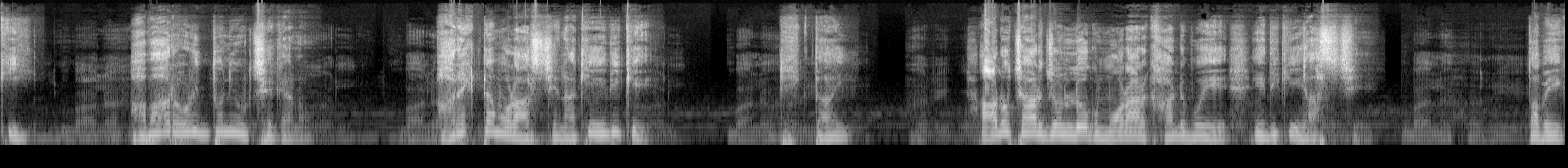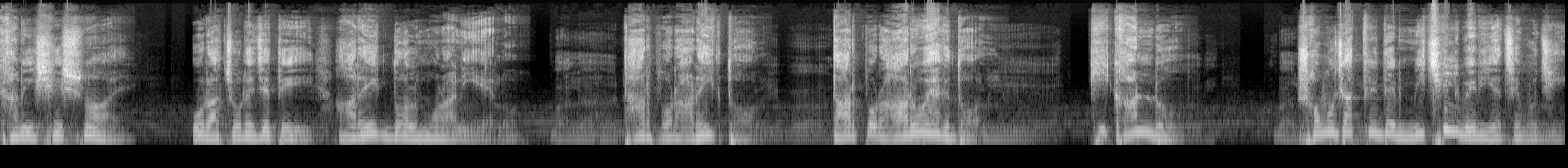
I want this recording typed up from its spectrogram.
কি? আবার হরিধ্বনি উঠছে কেন? আরেকটা মরা আসছে নাকি এদিকে? ঠিক তাই। আরও চারজন লোক মরার খাট বয়ে এদিকেই আসছে। তবে এখানেই শেষ নয়। ওরা চলে যেতেই আরেক দল মরা নিয়ে এলো। তারপর আরেক দল। তারপর আরও এক দল। কি কাণ্ড? সমযাত্রীদের মিছিল বেরিয়েছে বুঝি।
